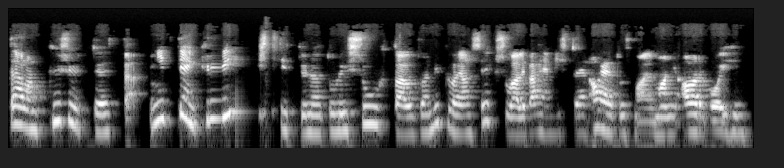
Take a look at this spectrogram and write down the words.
täällä on kysytty, että miten kristittynä tulisi suhtautua nykyajan seksuaalivähemmistöjen ajatusmaailmaan ja arvoihin,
